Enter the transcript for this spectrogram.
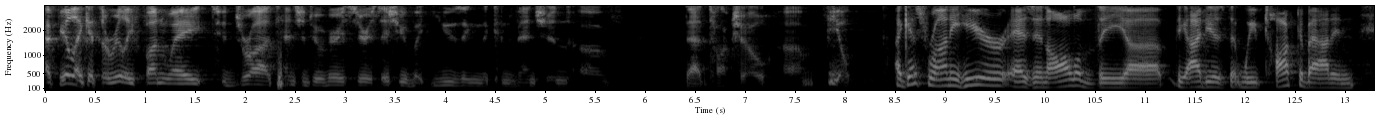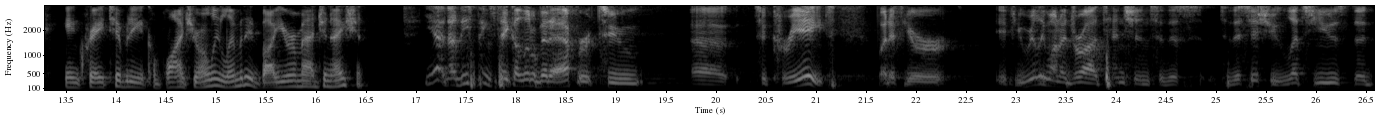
I feel like it's a really fun way to draw attention to a very serious issue, but using the convention of that talk show um, feel. I guess Ronnie here, as in all of the uh, the ideas that we've talked about in in creativity and compliance, you're only limited by your imagination. Yeah, now these things take a little bit of effort to uh, to create, but if you're if you really want to draw attention to this to this issue, let's use the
